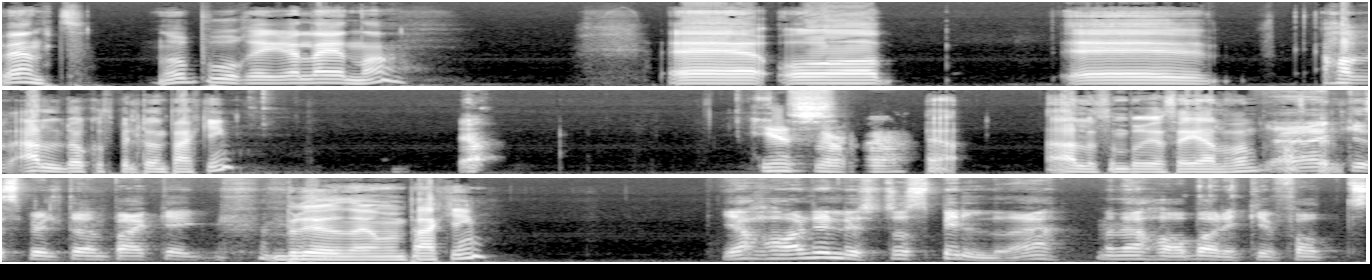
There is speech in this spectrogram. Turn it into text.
Vent, nå bor jeg alene. Eh, og eh, Har alle dere spilt Unpacking? Yes. Ja. hørte jeg. Alle som bryr seg, iallfall. Jeg har ikke spilt Unpacking. Bryr du deg om Unpacking? Jeg har litt lyst til å spille det, men jeg har bare ikke fått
